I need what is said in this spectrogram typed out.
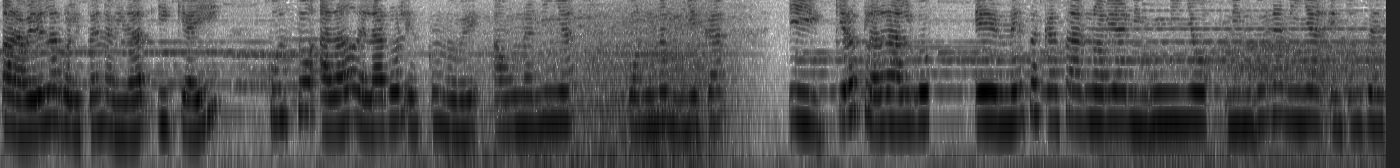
para ver el arbolito de Navidad y que ahí, justo al lado del árbol, es cuando ve a una niña con una muñeca. Y quiero aclarar algo, en esa casa no había ningún niño, ninguna niña, entonces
